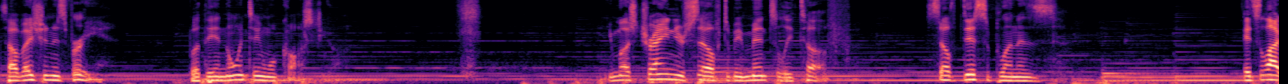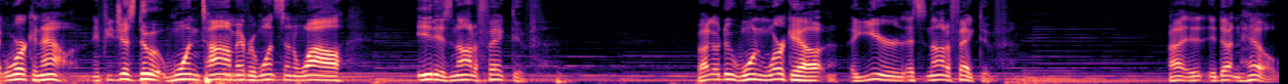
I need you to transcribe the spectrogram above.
Salvation is free, but the anointing will cost you. You must train yourself to be mentally tough. Self discipline is it's like working out. If you just do it one time every once in a while, it is not effective. If I go do one workout a year, that's not effective. Right? It, it doesn't help.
